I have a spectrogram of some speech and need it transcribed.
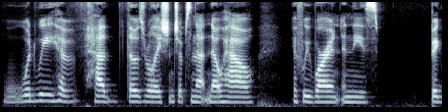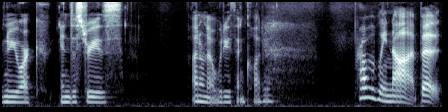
would we have had those relationships and that know-how if we weren't in these big New York industries? I don't know. What do you think, Claudia? Probably not, but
